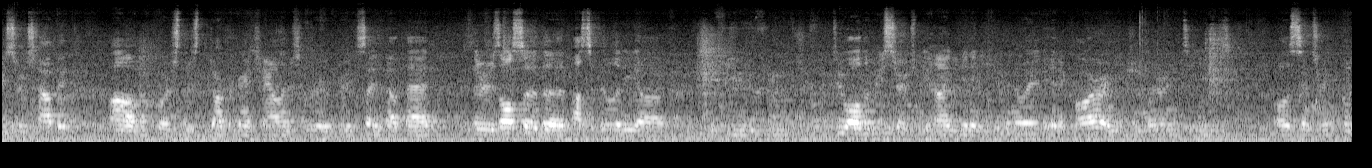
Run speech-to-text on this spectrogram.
research topic. Um, of course, there's the DARPA Grand Challenge. We're very excited about that. There's also the possibility of if you, if you do all the research behind getting a humanoid in a car and you can learn to use all the sensor input,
